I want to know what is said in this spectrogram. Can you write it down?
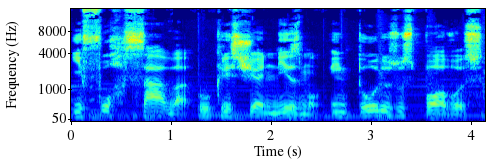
e forçava o cristianismo em todos os povos.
